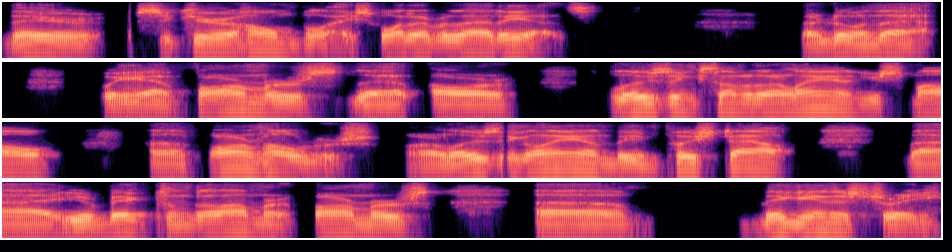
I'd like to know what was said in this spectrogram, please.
their secure home place, whatever that is. They're doing that. We have farmers that are losing some of their land. Your small uh, farm holders are losing land, being pushed out by your big conglomerate farmers, uh, big industry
